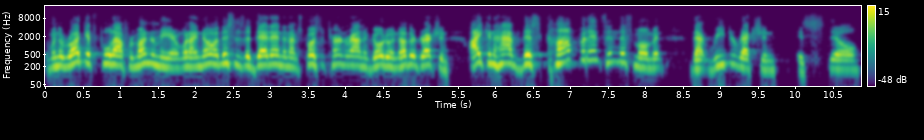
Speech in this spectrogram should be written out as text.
And when the rug gets pulled out from under me, and when I know this is a dead end and I'm supposed to turn around and go to another direction, I can have this confidence in this moment that redirection is still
